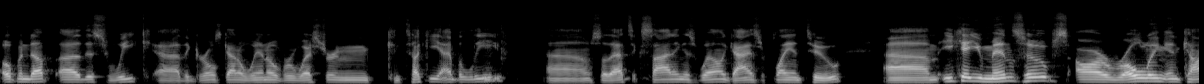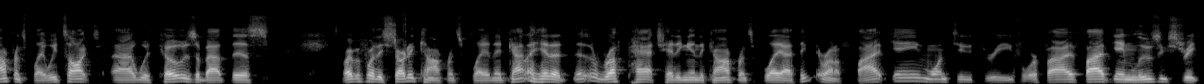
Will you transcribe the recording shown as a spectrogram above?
opened up uh, this week. Uh, the girls got a win over Western Kentucky, I believe. Um, so that's exciting as well. Guys are playing too. Um, EKU men's hoops are rolling in conference play. We talked uh, with Coes about this right before they started conference play, and they'd kind of hit a, a rough patch heading into conference play. I think they were on a five game, one, two, three, four, five, five game losing streak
